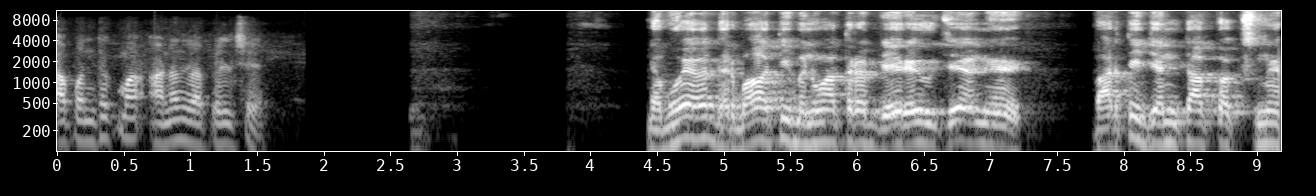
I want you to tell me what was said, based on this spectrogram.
આ પંથકમાં આનંદ વ્યાપેલ છે. ડભોઈ હવે દરબાવતી બનવા તરફ જઈ રહ્યું છે અને ભારતીય જનતા પક્ષને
